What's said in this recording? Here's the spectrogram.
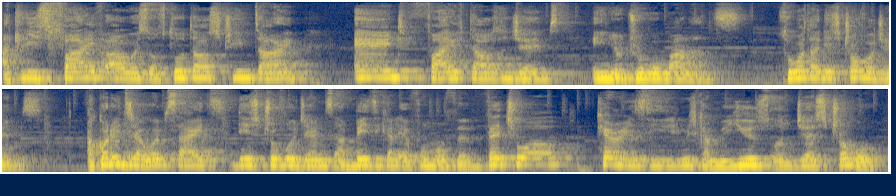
at least 5 hours of total stream time, and 5,000 gems in your Trovo balance. So, what are these Trovo gems? According to their website, these Trovo gems are basically a form of a virtual currency which can be used on just Trovo.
